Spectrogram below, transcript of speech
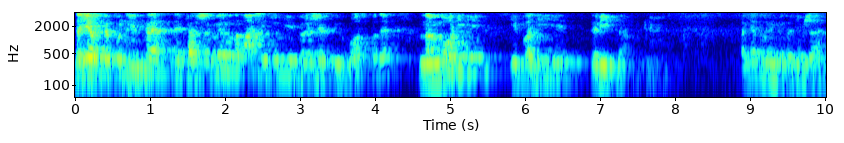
дає все потрібне, найперше миру на нашій землі, бережи всіх, Господи, на многії і благії літа. Так, я думаю, ми тоді вже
